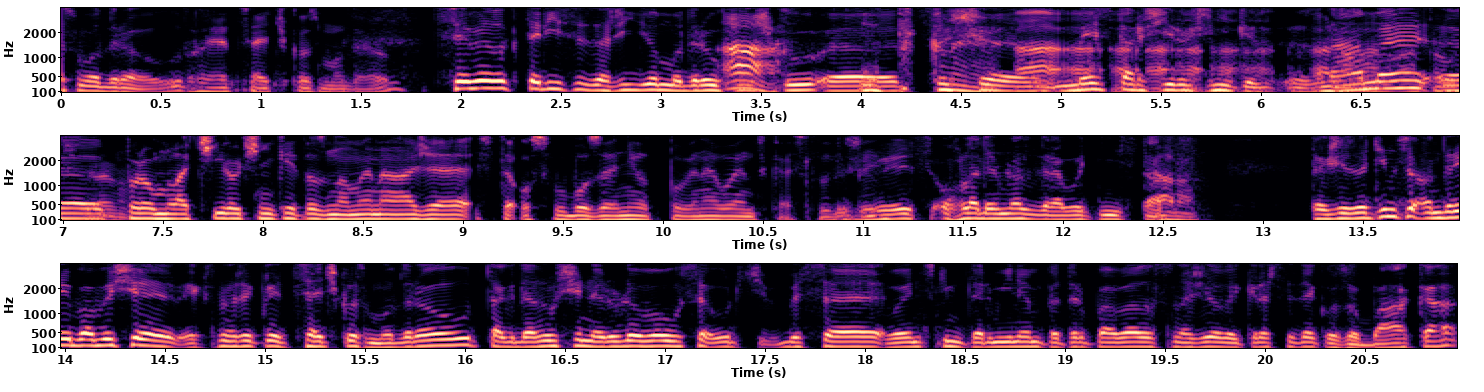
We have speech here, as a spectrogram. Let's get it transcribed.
s modrou. To je C s modrou. Civil, který si zařídil modrou Ah, knížku, je eh, takhle. což eh, A, my starší a, ročníky a, a, známe. ano, ano, eh. Pro mladší ročníky to znamená, že jste osvobozeni od povinné vojenské služby. s ohledem na zdravotní stav. Ano. Takže zatímco Andrej Babiš je, jak jsme řekli, C s modrou, tak Danuši Nerudovou se urči, by se vojenským termínem Petr Pavel snažil vykreslit jako zobáka.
